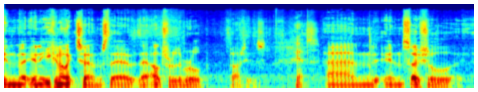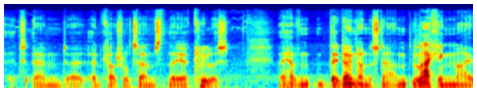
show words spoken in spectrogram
in in economic terms, they're they're ultra liberal parties, Yes. and in social t- and uh, and cultural terms, they are clueless. They have they don't understand, lacking my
